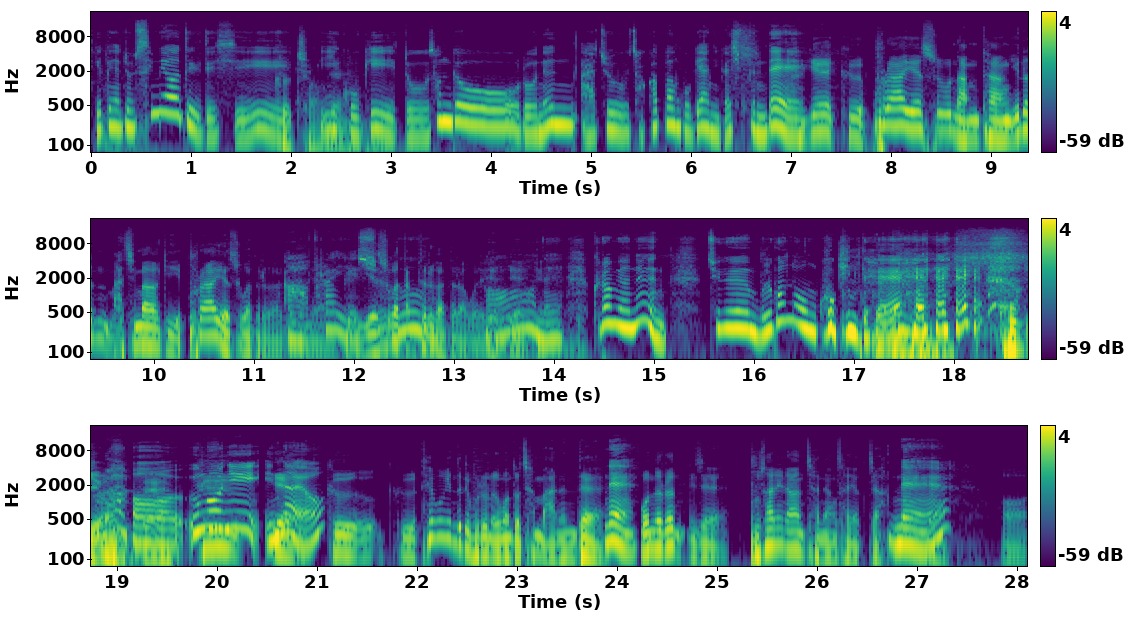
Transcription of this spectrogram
이게 그냥 좀 스며들듯이 그렇죠. 이 네. 곡이 또 성교로는 아주 적합한 곡이 아닌가 싶은데 그게 그 프라예수 남탕 이런 마지막이 프라예수가 들어가거든요. 아, 프라예수. 그 예수가 딱 들어가더라고요. 예, 아, 예, 예. 네. 그러면은 지금 물 건너온 곡인데 네, 곡이요. 어, 네. 음원이 있나요? 그, 그 태국인들이 부르는 음원도 참 많은데 네. 오늘은 이제 부산이 나온 찬양 사역자 네. 어,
